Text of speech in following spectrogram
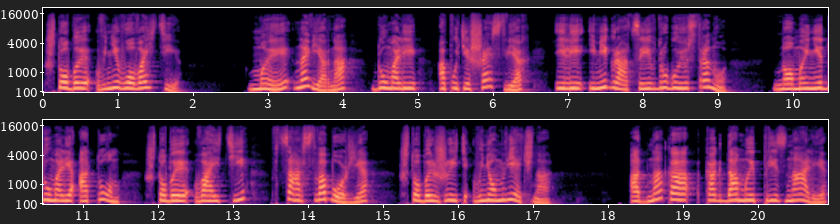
чтобы в него войти. Мы, наверное, думали о путешествиях или иммиграции в другую страну, но мы не думали о том, чтобы войти в Царство Божье, чтобы жить в нем вечно. Однако, когда мы признали,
